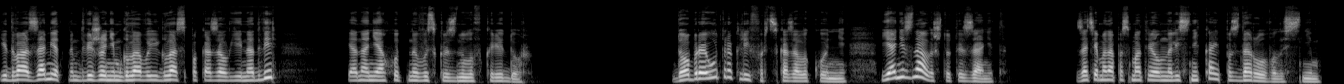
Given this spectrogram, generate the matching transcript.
едва заметным движением головы и глаз показал ей на дверь, и она неохотно выскользнула в коридор. «Доброе утро, Клиффорд», — сказала Конни. «Я не знала, что ты занят». Затем она посмотрела на лесника и поздоровалась с ним.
